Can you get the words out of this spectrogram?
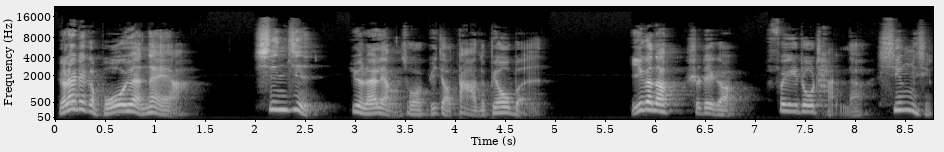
原来这个博物院内啊，新进运来两座比较大的标本。一个呢是这个非洲产的猩猩，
